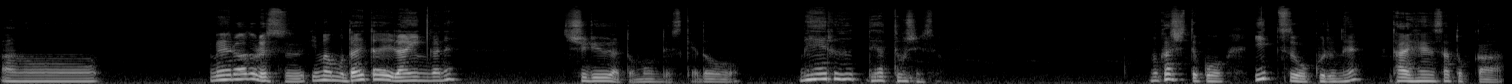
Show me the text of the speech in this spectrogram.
あのーメールアドレス今もう大体 LINE がね主流やと思うんですけどメールでやってほしいんですよ。昔ってこう一通送るね大変さとか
